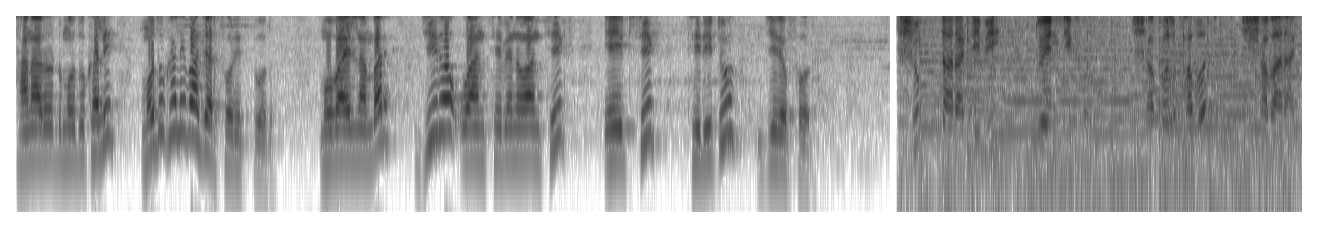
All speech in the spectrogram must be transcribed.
থানা রোড মধুখালী মধুখালী বাজার Faridpur. Mobile number zero one seven one six eight six three two zero four Shuktara TV twenty four সকল খবর সবার আগে।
